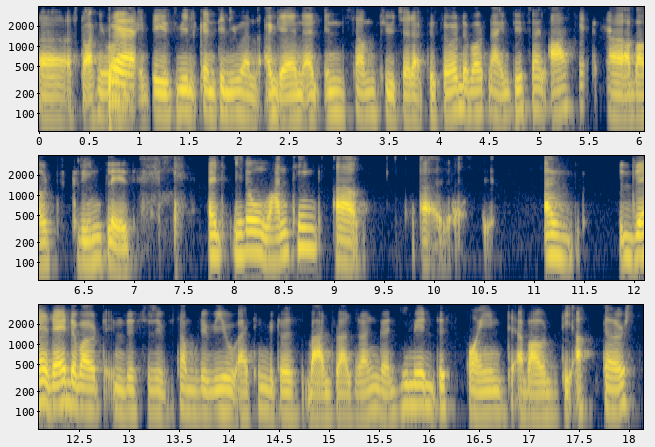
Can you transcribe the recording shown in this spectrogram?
uh, talking about Yeah. 90s. We'll continue on again and in some future episode about 90s. So I'll ask uh, about screenplays. And you know, one thing uh, uh, I've re- read about in this re- some review, I think it was Baradwaj Rangan, he made this point about the actors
